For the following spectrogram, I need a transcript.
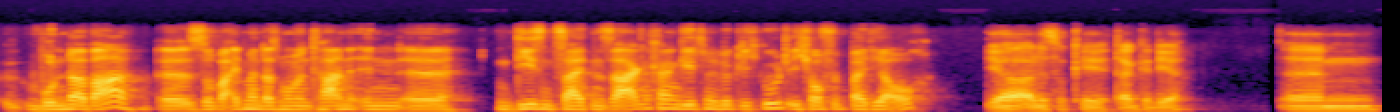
Wunderbar. Äh, soweit man das momentan in, äh, in diesen Zeiten sagen kann, geht es mir wirklich gut. Ich hoffe, bei dir auch. Ja, alles okay. Danke dir. Ähm,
